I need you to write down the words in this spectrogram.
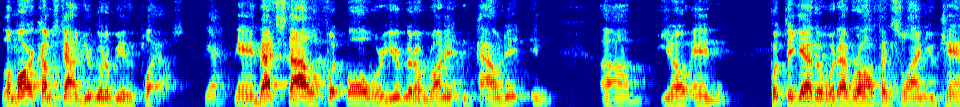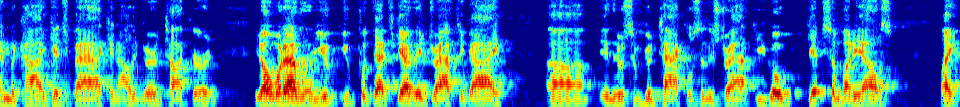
Lamar comes down, you're going to be in the playoffs. Yeah. And that style of football where you're going to run it and pound it and um, you know and put together whatever offense line you can. Mekhi gets back and Vera-Tucker and you know whatever you you put that together. They draft a guy uh, and there's some good tackles in this draft. You go get somebody else. Like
